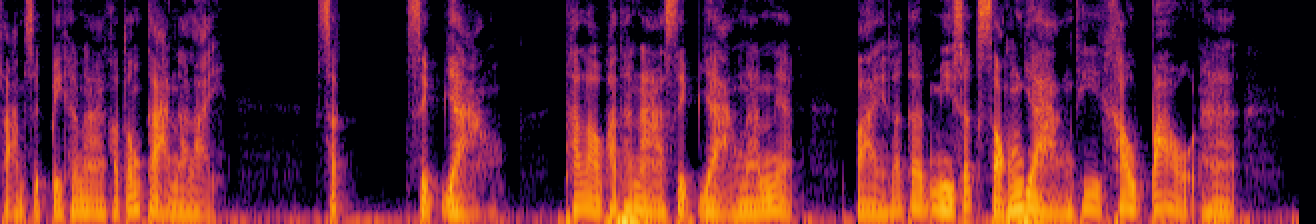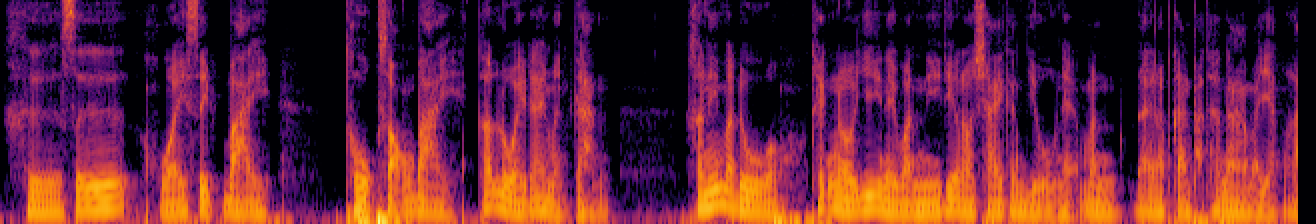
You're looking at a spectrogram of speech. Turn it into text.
30 ปีข้างหน้าเขาต้องการอะไร สัก 10 อย่าง ถ้าเราพัฒนา 10 อย่างนั้นเนี่ยไปแล้วก็มีสัก 2 อย่างที่เข้าเป้านะฮะคือซื้อหวย 10 ใบ ถูก 2 ใบก็รวยได้เหมือนกัน คราวนี้มาดูเทคโนโลยีในวันนี้ที่เราใช้กันอยู่เนี่ยมันได้รับการพัฒนามาอย่างไร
